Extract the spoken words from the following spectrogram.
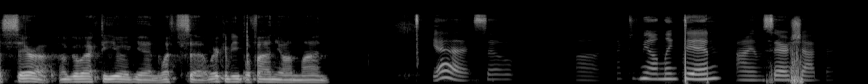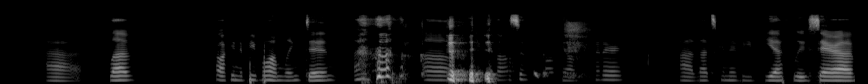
Sarah, I'll go back to you again. What's where can people find you online? Yeah, so connect with me on LinkedIn. I am Sarah Shadburn. Uh, love talking to people on LinkedIn. um, you can also follow me on Twitter. Uh, that's going to be BF Lou Sarah.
